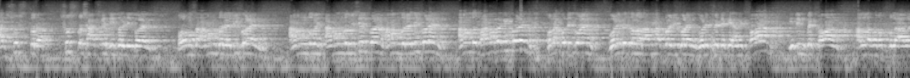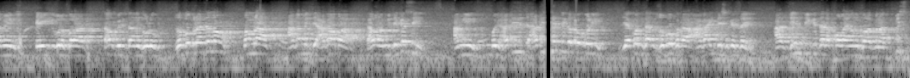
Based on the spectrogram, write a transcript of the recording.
আর সুস্থরা সুস্থ সংস্কৃতি তৈরি করেন। বরং আনন্দ রেডি করেন। আনন্দ আনন্দ মিছিল করেন, আনন্দ রেডি করেন, আনন্দ ভাগাভাগি করেন খোলাখুলি করেন, গরিবের জন্য রান্না তৈরি করেন, গরিব পেটে আমি খাওয়ান ইদিনকে খাওয়ান। আল্লাহ রব্বুল্লাহ আলমিন এইগুলো করার তাও বিদ্যান করুক। যুবকরা যেন তোমরা আগামীতে আগাবা কারণ আমি দেখেছি, আমি ওই হাদিস হাদিসের দিকে লক্ষ্য করি যে এখনকার যুবকরা আগাইতে শিখেছে। আর দিকে তারা পলায়ন করবে না পিস্ত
